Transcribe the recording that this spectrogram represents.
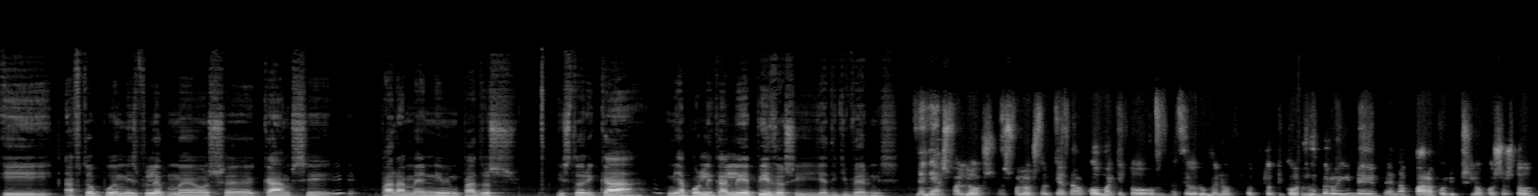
η, αυτό που εμείς βλέπουμε ως ε, κάμψη παραμένει πάντως ιστορικά μια πολύ καλή επίδοση για την κυβέρνηση. Ναι, ναι, ασφαλώς. Ασφαλώς. Και ακόμα και το θεωρούμενο πτωτικό νούμερο είναι ένα πάρα πολύ ψηλό ποσοστό.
